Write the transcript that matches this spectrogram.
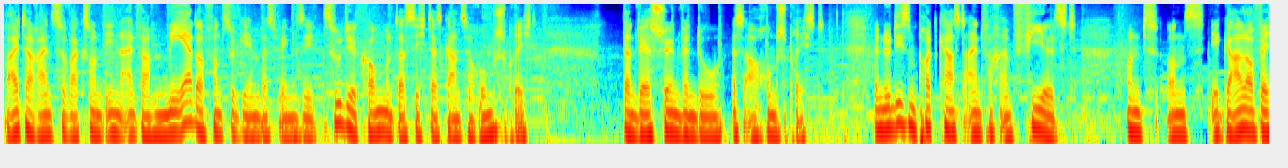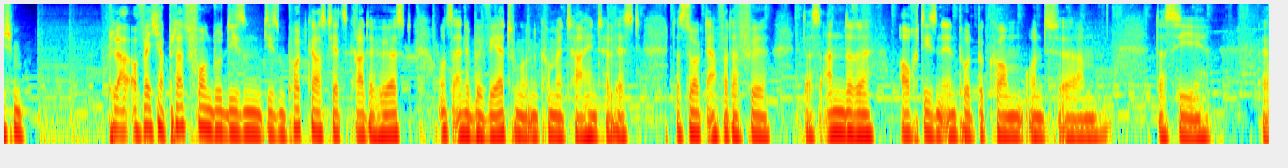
weiter reinzuwachsen und ihnen einfach mehr davon zu geben, weswegen sie zu dir kommen und dass sich das Ganze rumspricht, dann wäre es schön, wenn du es auch rumsprichst. Wenn du diesen Podcast einfach empfiehlst und uns, egal auf welchem auf welcher Plattform du diesen, diesen Podcast jetzt gerade hörst, uns eine Bewertung und einen Kommentar hinterlässt. Das sorgt einfach dafür, dass andere auch diesen Input bekommen und ähm, dass sie äh,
